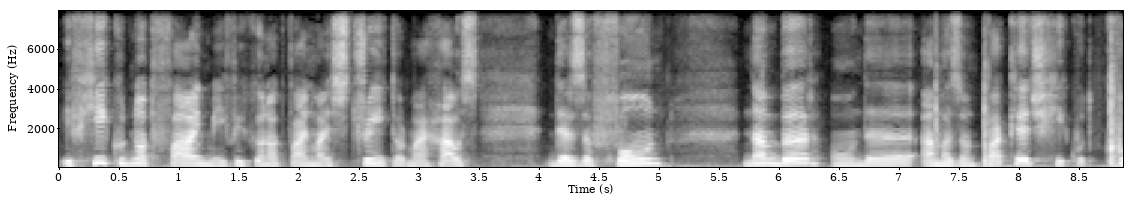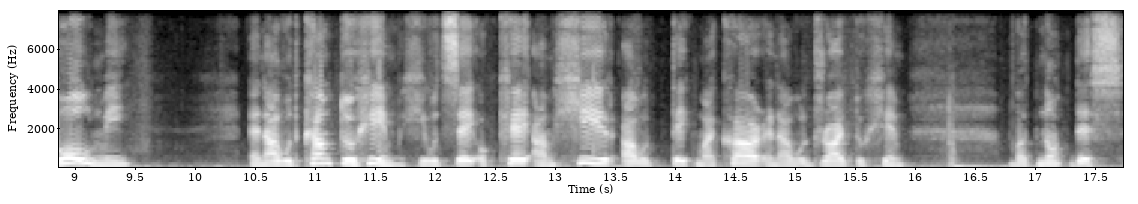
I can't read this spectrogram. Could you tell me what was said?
if he could not find me, if he could not find my street or my house, there's a phone number on the Amazon package. He could call me and I would come to him. He would say, Okay, I'm here. I would take my car and I would drive to him. But not this.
